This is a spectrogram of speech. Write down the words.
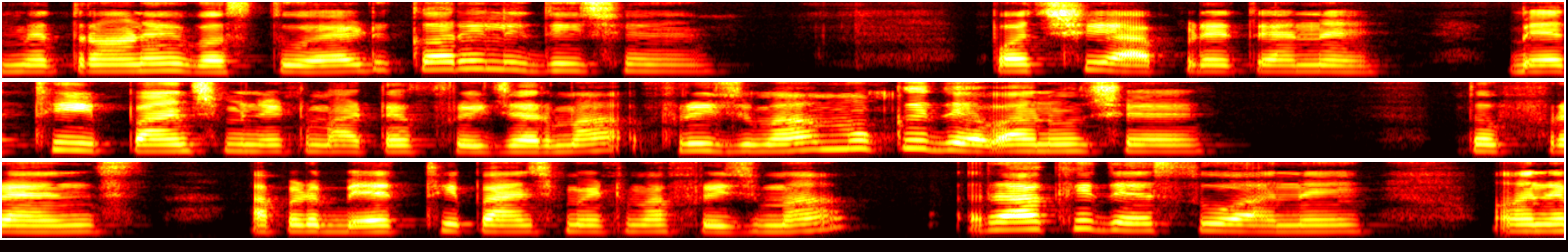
મેં ત્રણેય વસ્તુ એડ કરી લીધી છે. પછી આપણે તેને બેથી પાંચ મિનિટ માટે ફ્રીઝરમાં, ફ્રીજમાં મૂકી દેવાનું છે. તો ફ્રેન્ડ્સ આપણે બેથી પાંચ મિનિટમાં ફ્રીજમાં રાખી દઈશું આને અને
